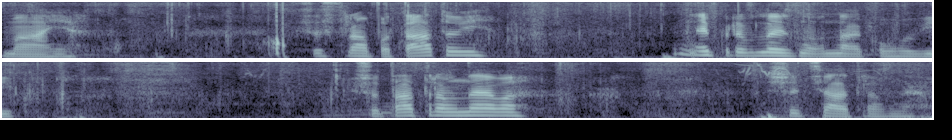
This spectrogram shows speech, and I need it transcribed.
Майя. Сестра по татові. Не приблизно однакового віку. Що та травнева, що ця травнева.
